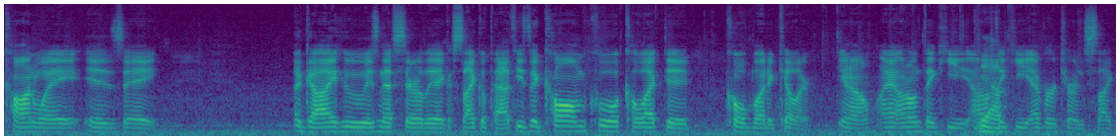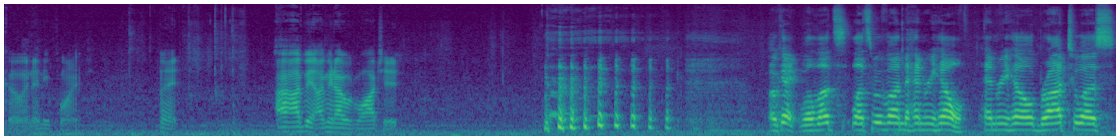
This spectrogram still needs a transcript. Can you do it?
Conway is a a guy who is necessarily like a psychopath. He's a calm, cool, collected, cold-blooded killer. You know, I, I don't think he I don't Yeah. think he ever turns psycho at any point. But I I mean, I mean I would watch it. Okay, well let's let's move on to Henry Hill. Henry Hill brought to us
